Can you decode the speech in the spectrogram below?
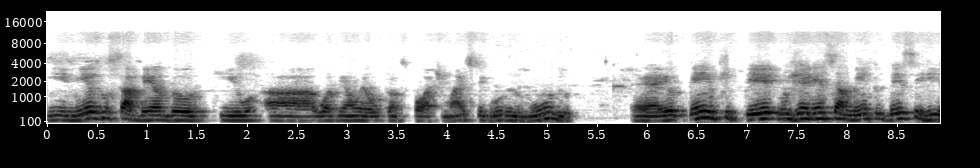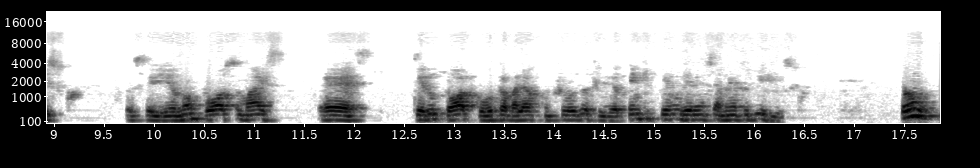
e mesmo sabendo que o, a, o avião é o transporte mais seguro do mundo, é, eu tenho que ter um gerenciamento desse risco. Ou seja, eu não posso mais é, ser utópico ou trabalhar com filosofia, eu tenho que ter um gerenciamento de risco. Então,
